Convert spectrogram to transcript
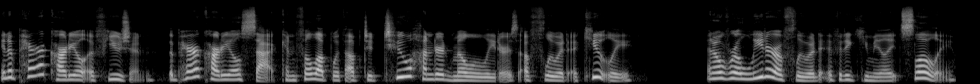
In a pericardial effusion, the pericardial sac can fill up with up to 200 milliliters of fluid acutely and over a liter of fluid if it accumulates slowly.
